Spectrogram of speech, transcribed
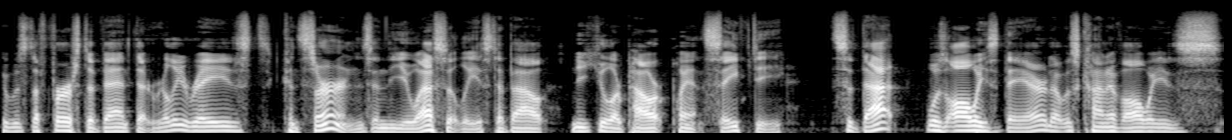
it was the first event that really raised concerns in the US, at least, about nuclear power plant safety. So that was always there. That was kind of always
